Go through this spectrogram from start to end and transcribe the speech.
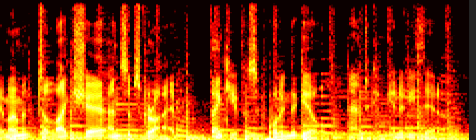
Take a moment to like, share, and subscribe. Thank you for supporting the Guild and Community Theatre.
